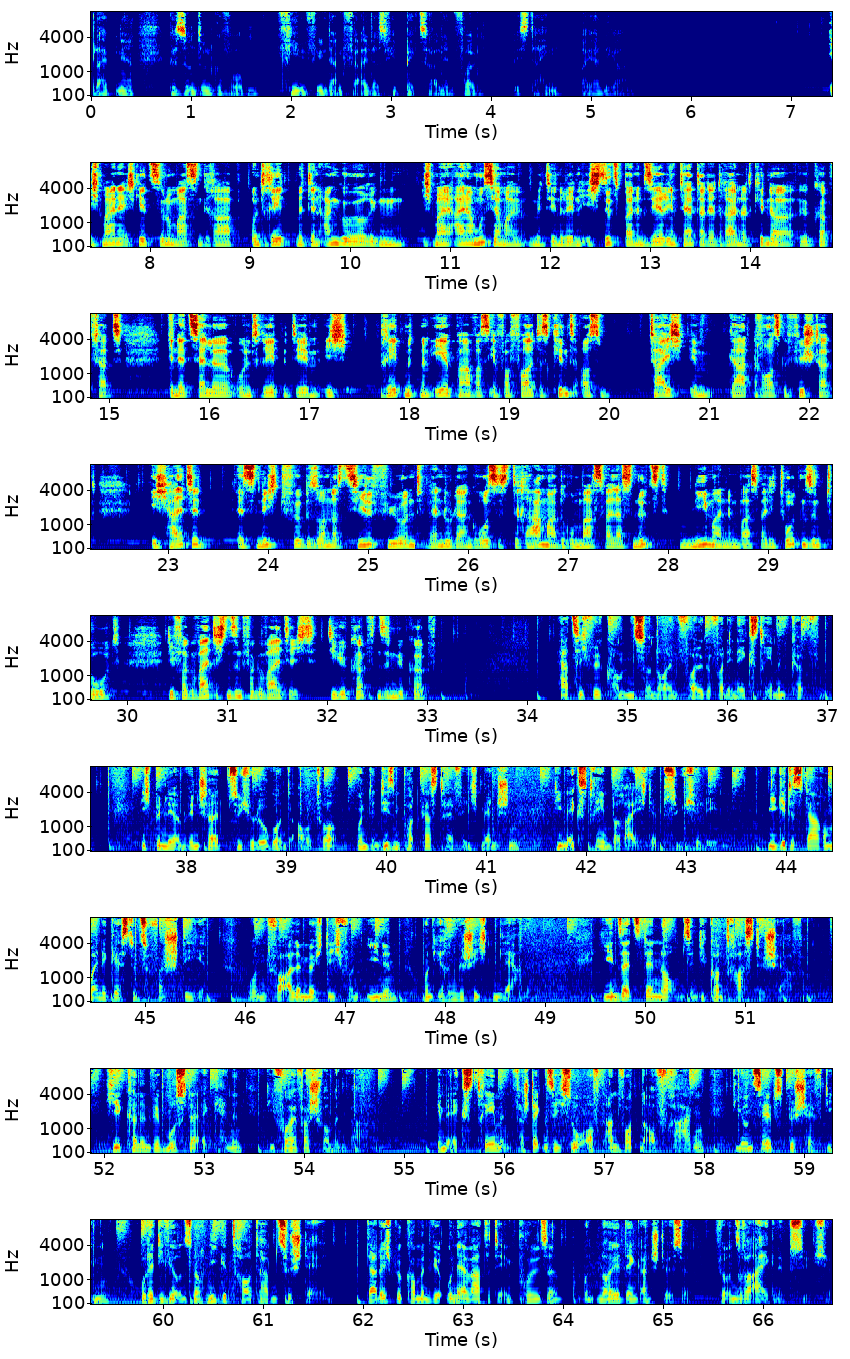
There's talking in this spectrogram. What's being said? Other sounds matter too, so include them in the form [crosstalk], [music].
bleibt mir gesund und gewogen. Vielen, vielen Dank für all das Feedback zu all den Folgen. Bis dahin, euer Leon. Ich meine, ich gehe zu einem Massengrab und rede mit den Angehörigen. Ich meine, einer muss ja mal mit denen reden. Ich sitze bei einem Serientäter, der 300 Kinder geköpft hat, in der Zelle und rede mit dem. Ich rede mit einem Ehepaar, was ihr verfaultes Kind aus dem Teich im Garten rausgefischt hat. Ich halte es nicht für besonders zielführend, wenn du da ein großes Drama drum machst, weil das nützt niemandem was, weil die Toten sind tot, die Vergewaltigten sind vergewaltigt, die Geköpften sind geköpft. Herzlich willkommen zur neuen Folge von In extremen Köpfen. Ich bin Leon Winscheid, Psychologe und Autor und in diesem Podcast treffe ich Menschen, die im Extrembereich der Psyche leben. Mir geht es darum, meine Gäste zu verstehen und vor allem möchte ich von ihnen und ihren Geschichten lernen. Jenseits der Norm sind die Kontraste schärfer hier können wir Muster erkennen, die vorher verschwommen waren. Im Extremen verstecken sich so oft Antworten auf Fragen, die uns selbst beschäftigen oder die wir uns noch nie getraut haben zu stellen. Dadurch bekommen wir unerwartete Impulse und neue Denkanstöße für unsere eigene Psyche.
